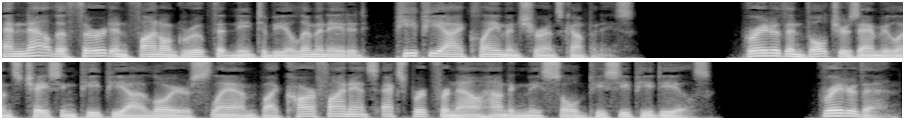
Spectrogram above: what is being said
And now the third and final group that need to be eliminated PPI claim insurance companies. Greater than vultures ambulance chasing PPI lawyers slammed by car finance expert for now hounding me sold PCP deals. Greater than.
